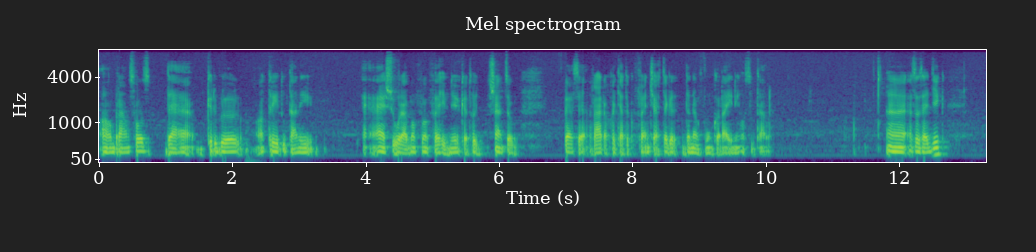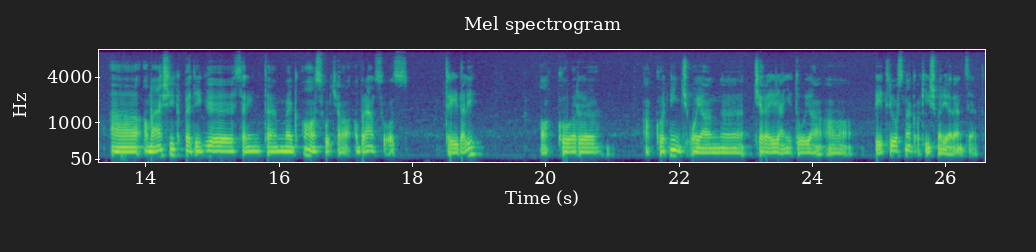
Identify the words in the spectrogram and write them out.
a Brownshoz, de körülbelül a trade utáni első órában fogom felhívni őket, hogy srácok, persze rárakhatjátok a franchise teget, de nem fogunk aláírni hosszú távra. Ez az egyik. A másik pedig szerintem meg az, hogyha a Brownshoz trédeli, akkor, akkor nincs olyan csereirányítója a Patriotsnak, aki ismeri a rendszert.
